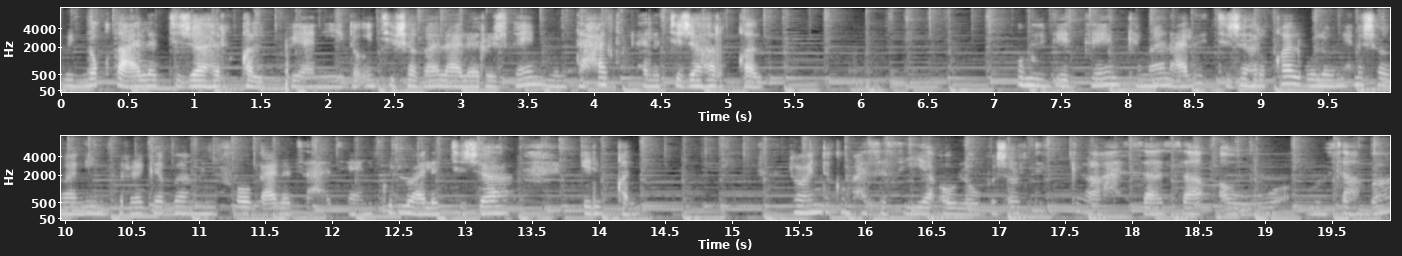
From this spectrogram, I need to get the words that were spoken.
من نقطة على اتجاه القلب. يعني لو انت شغالة على الرجلين من تحت على اتجاه القلب. ومن اليدين كمان على اتجاه القلب. ولو نحن شغالين في الرقبة من فوق على تحت يعني كله على اتجاه القلب. لو عندكم حساسية أو لو بشرتك حساسة أو ملتهبة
